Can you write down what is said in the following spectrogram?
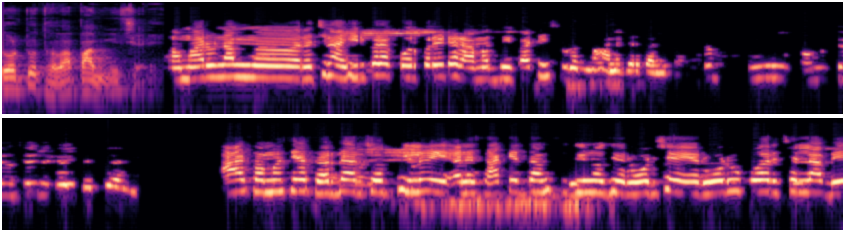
દોડતું થવા પામ્યું છે. મારું નામ રચના હિરપરા કોર્પોરેટર આમ આદમી પાર્ટી સુરત મહાનગરપાલિકા. આ સમસ્યા સરદાર ચોકથી લઈ અને સાકેતધામ સુધીનો જે રોડ છે એ રોડ ઉપર છેલ્લા બે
